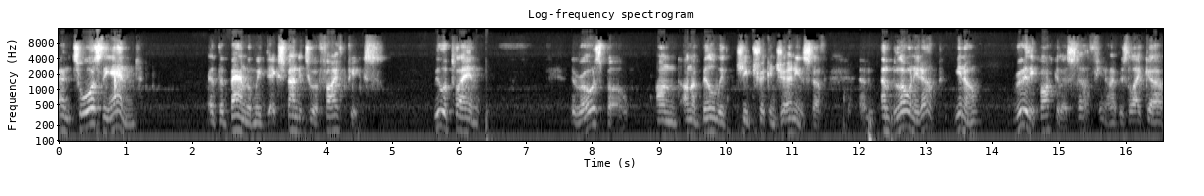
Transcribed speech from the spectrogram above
and towards the end of the band, when we expanded to a five piece, we were playing the Rose Bowl on, on a bill with Cheap Trick and Journey and stuff um, and blowing it up, you know, really popular stuff. You know, it was like. Uh,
